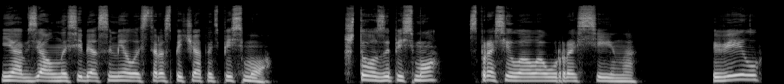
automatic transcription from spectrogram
Я взял на себя смелость распечатать письмо. «Что за письмо?» — спросила Алаур рассеянно. Вейл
